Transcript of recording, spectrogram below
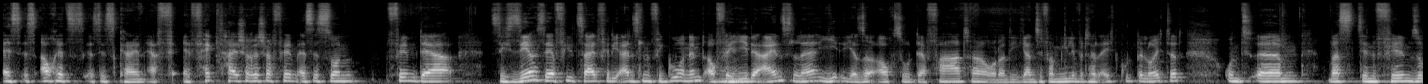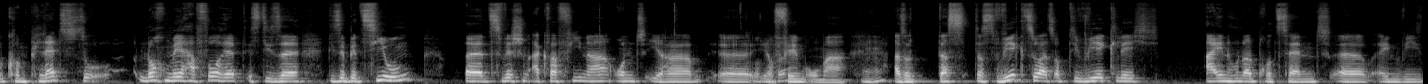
es ist auch jetzt, es ist kein eff effektheischerischer Film, es ist so ein Film, der sich sehr, sehr viel Zeit für die einzelnen Figuren nimmt, auch Mhm. für jede einzelne. Also auch so der Vater oder die ganze Familie wird halt echt gut beleuchtet. Und ähm, was den Film so komplett so noch mehr hervorhebt, ist diese, diese Beziehung äh, zwischen Aquafina und ihrer, äh, ihrer? Filmoma. Mhm. Also das, das wirkt so, als ob die wirklich 100 Prozent äh, irgendwie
